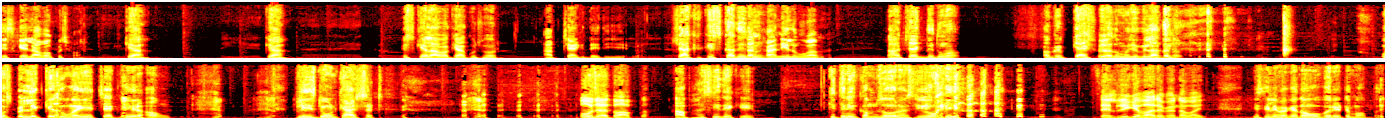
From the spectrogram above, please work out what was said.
इसके अलावा कुछ और। क्या? क्या? इसके अलावा क्या कुछ और? आप चेक दे दीजिएगा। चेक किसका दे दूँगा तनख्वाह नहीं लूँगा हाँ चेक दे दूँगा। अगर कैश हो जाए तो मुझे भी ला देना। उस पर लिख के दूँगा ये चेक दे रहा हूँ। प्लीज़ डोंट कैश इट हो जाए तो आपका। आप हँसी देखिए। कितनी कमज़ोर हँसी हो गई। सैलरी के बारे में ना भाई। इसीलिए मैं कहता हूँ ओवर रेटेड मोहब्बत।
